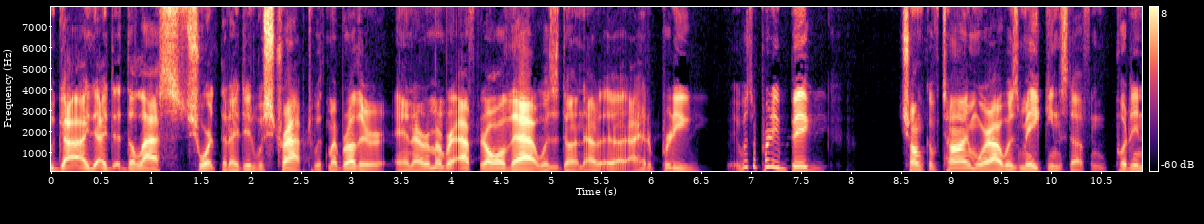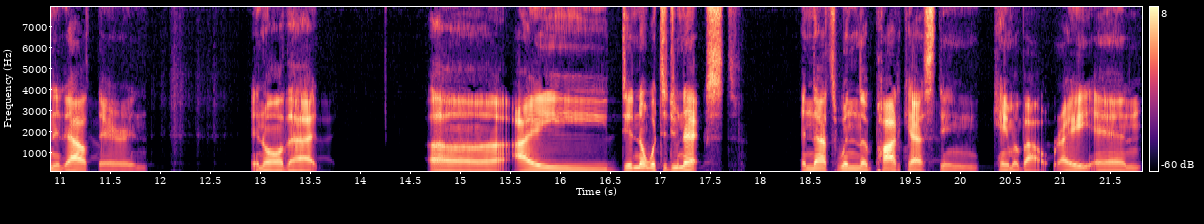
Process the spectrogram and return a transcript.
we got I, I, the last short that I did was Trapped with my brother, and I remember after all that was done, I, I had a pretty it was a pretty big chunk of time where I was making stuff and putting it out there and and all that. Uh, I didn't know what to do next, and that's when the podcasting came about, right? And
